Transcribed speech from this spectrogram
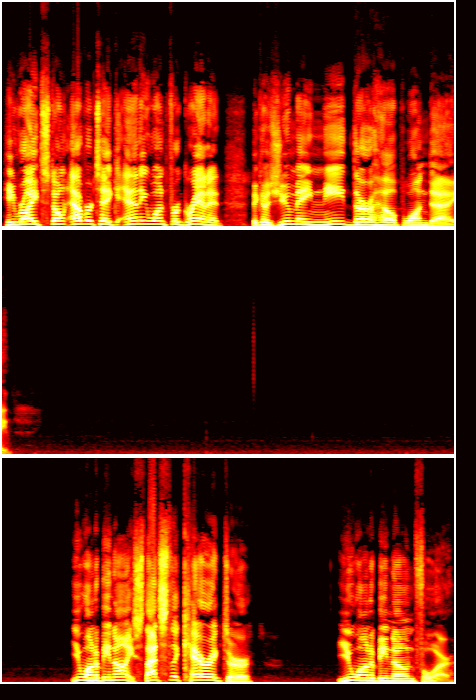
He writes, Don't ever take anyone for granted because you may need their help one day. You want to be nice. That's the character you want to be known for.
